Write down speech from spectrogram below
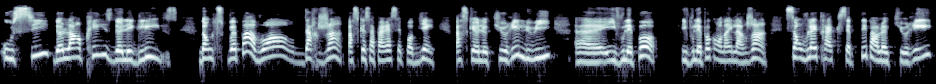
aussi de l'emprise de l'Église. Donc, tu ne pouvais pas avoir d'argent parce que ça paraissait pas bien. Parce que le curé, lui, euh, il voulait pas. Il voulait pas qu'on ait de l'argent. Si on voulait être accepté par le curé, il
